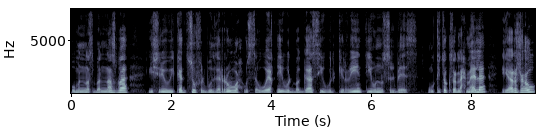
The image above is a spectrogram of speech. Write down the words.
ومن نصبة لنصبة يشريوا ويكدسوا في البوذروح والسواقي والبقاسي والكرينتي والنص الباس. وكي تكثر الحمالة يرجعوا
